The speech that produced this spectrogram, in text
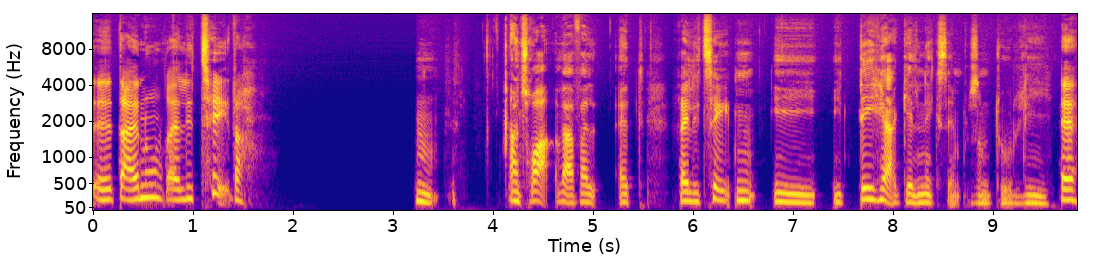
øh, der er nogle realiteter. Mm. Jeg tror i hvert fald, at realiteten i, i det her gældende eksempel, som du lige ja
